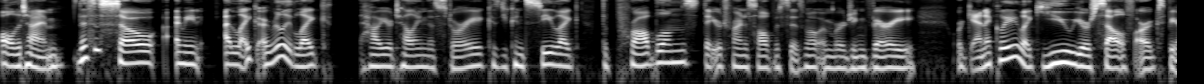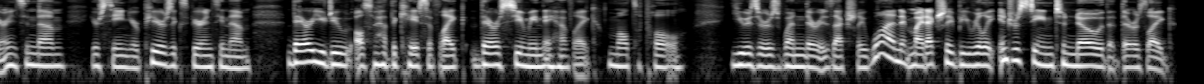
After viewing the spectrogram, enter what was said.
all the time. This is so, I mean, I like, I really like how you're telling this story because you can see like the problems that you're trying to solve with Sismo emerging very organically, like you yourself are experiencing them, you're seeing your peers experiencing them. There, you do also have the case of like they're assuming they have like multiple users when there is actually one. It might actually be really interesting to know that there's like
